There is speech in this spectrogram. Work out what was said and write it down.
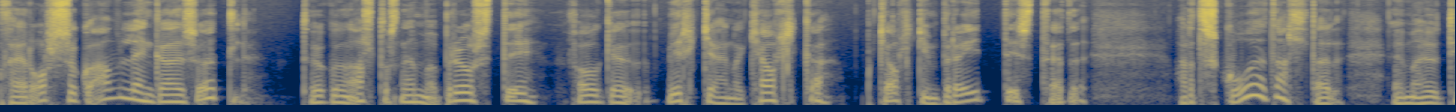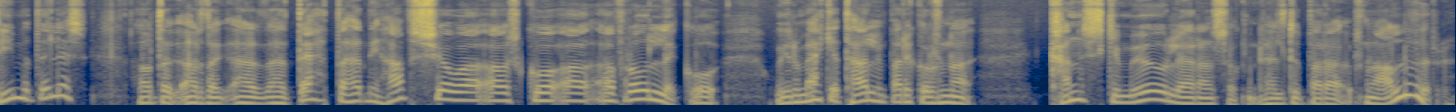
og það er orsök og aflenga þessu öllu. Tökum við allt og snemma brjósti fá ekki að virkja henn að kjálka kjálkin breytist þetta það er að skoða þetta allt? Er, ef maður hefur tíma til þess þá er þetta að hérna í hafsjó að sko, fróðleik. Og, og við erum ekki að tala um bara eitthvað svona kannski mögulega rannsóknir heldur bara svona alvöru.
